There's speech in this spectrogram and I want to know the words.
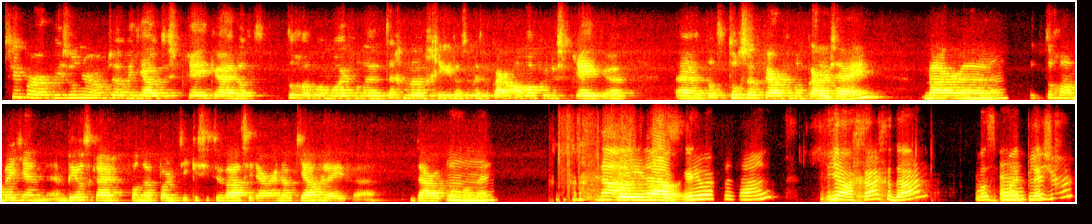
Super bijzonder om zo met jou te spreken. En dat toch ook wel mooi van de technologie, dat we met elkaar allemaal kunnen spreken. Uh, dat we toch zo ver van elkaar zijn. Maar uh, toch wel een beetje een, een, beeld krijgen van de politieke situatie daar en ook jouw leven daar op dat mm. moment. Nou, okay, nou heel erg bedankt. Ja, graag gedaan. Was en, my pleasure.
